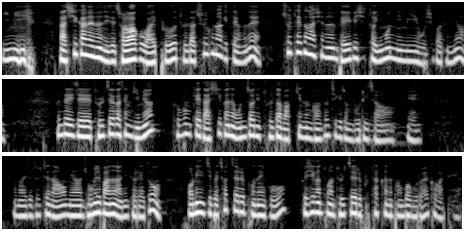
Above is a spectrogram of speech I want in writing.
이미 낮 시간에는 이제 저하고 와이프 둘 다 출근하기 때문에 출퇴근하시는 베이비시터 이모님이 오시거든요. 근데 이제 둘째가 생기면 그분께 낮 시간에 온전히 둘 다 맡기는 건 솔직히 좀 무리죠. 예. 아마 이제 둘째 나오면 종일반은 아니더라도 어린이집에 첫째를 보내고 그 시간 동안 둘째를 부탁하는 방법으로 할 것 같아요.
